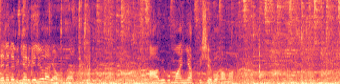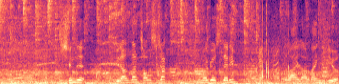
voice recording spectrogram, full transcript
Senede bir kere geliyorlar ya burada. Abi bu manyak bir şey bu hama. Şimdi birazdan çalışacak. Buna göstereyim. Raylardan gidiyor.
